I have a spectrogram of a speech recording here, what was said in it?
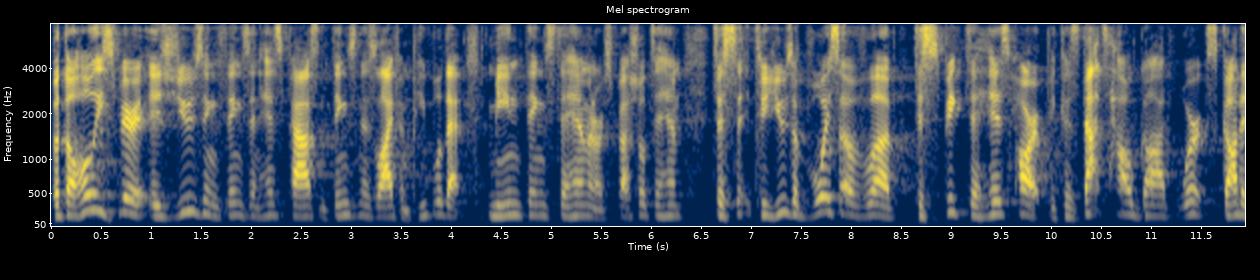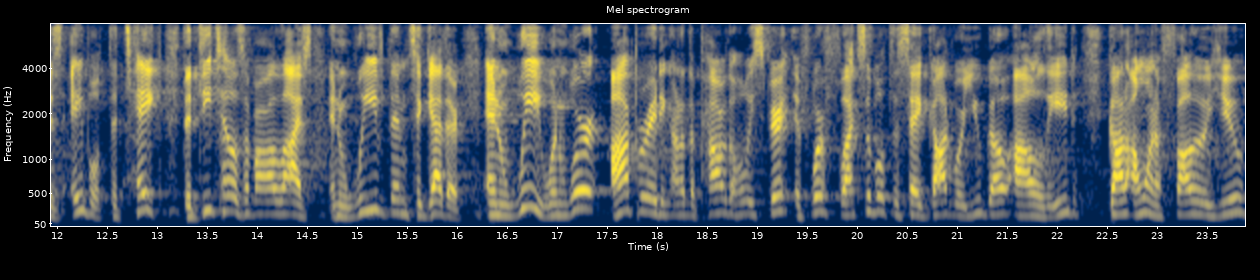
But the Holy Spirit is using things in his past and things in his life and people that mean things to him and are special to him to, say, to use a voice of love to speak to his heart because that's how God works. God is able to take the details of our lives and weave them together. And we, when we're operating under the power of the Holy Spirit, if we're flexible to say, God, where you go, I'll lead. God, I want to follow you.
